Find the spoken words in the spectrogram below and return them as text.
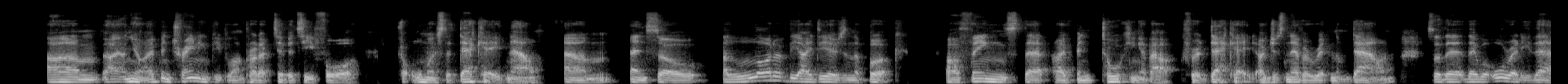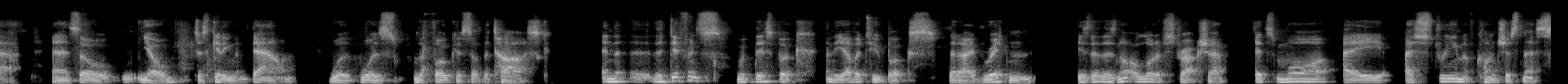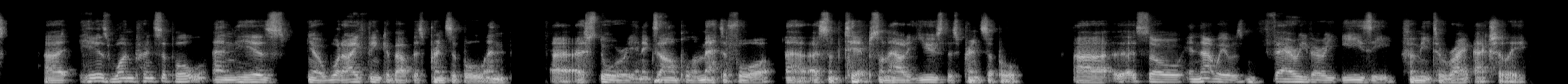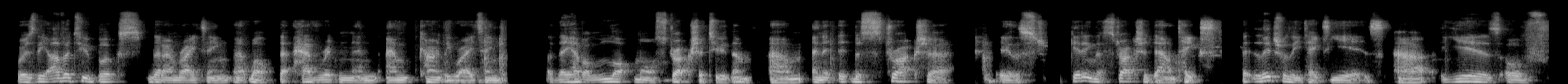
um, I, you know, I've been training people on productivity for for almost a decade now, um, and so a lot of the ideas in the book are things that I've been talking about for a decade. I've just never written them down. So they, they were already there. And so, you know, just getting them down was, was the focus of the task. And the, the difference with this book and the other two books that I've written is that there's not a lot of structure. It's more a, a stream of consciousness. Uh, here's one principle, and here's you know what I think about this principle, and uh, a story, an example, a metaphor, uh, some tips on how to use this principle. Uh, so in that way, it was very, very easy for me to write actually. Whereas the other two books that I'm writing, uh, well, that have written and am currently writing, uh, they have a lot more structure to them. Um, and it, it, the structure is getting the structure down takes it literally takes years, uh, years of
